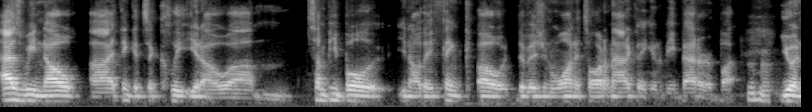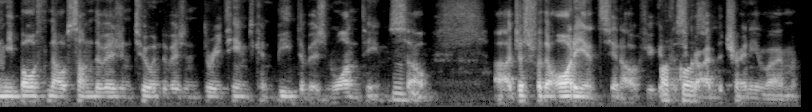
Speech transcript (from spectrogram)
as we know, uh, I think it's a cle- you know um, some people you know they think oh Division One it's automatically going to be better, but mm-hmm. you and me both know some Division Two and Division Three teams can beat Division One teams, mm-hmm. so uh, just for the audience, you know, if you can of describe course. the training environment.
